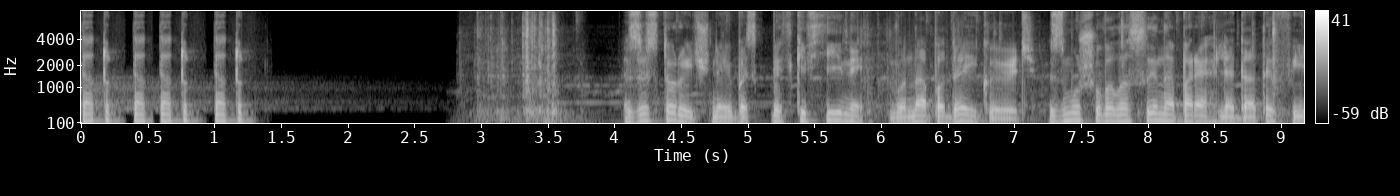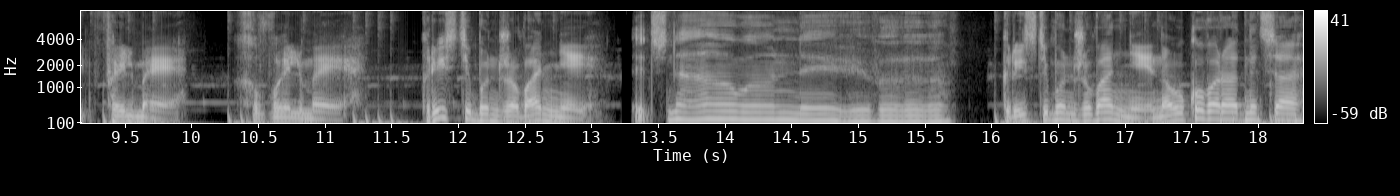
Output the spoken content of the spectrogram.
Та тут, та, та тут, та тут. З історичної без- батьківщини вона подейкують змушувала сина переглядати фі- фільми. Хвильми. Крісті Бонджованні. It's now or never. Крісті Бонджованні, наукова радниця.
